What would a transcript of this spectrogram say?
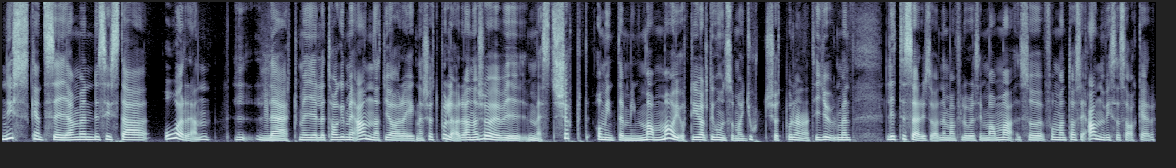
nyss kan jag inte säga, men de sista åren lärt mig eller tagit mig an att göra egna köttbullar. Annars har vi mest köpt, om inte min mamma har gjort. Det är ju alltid hon som har gjort köttbullarna till jul. Men lite så är det så när man förlorar sin mamma så får man ta sig an vissa saker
